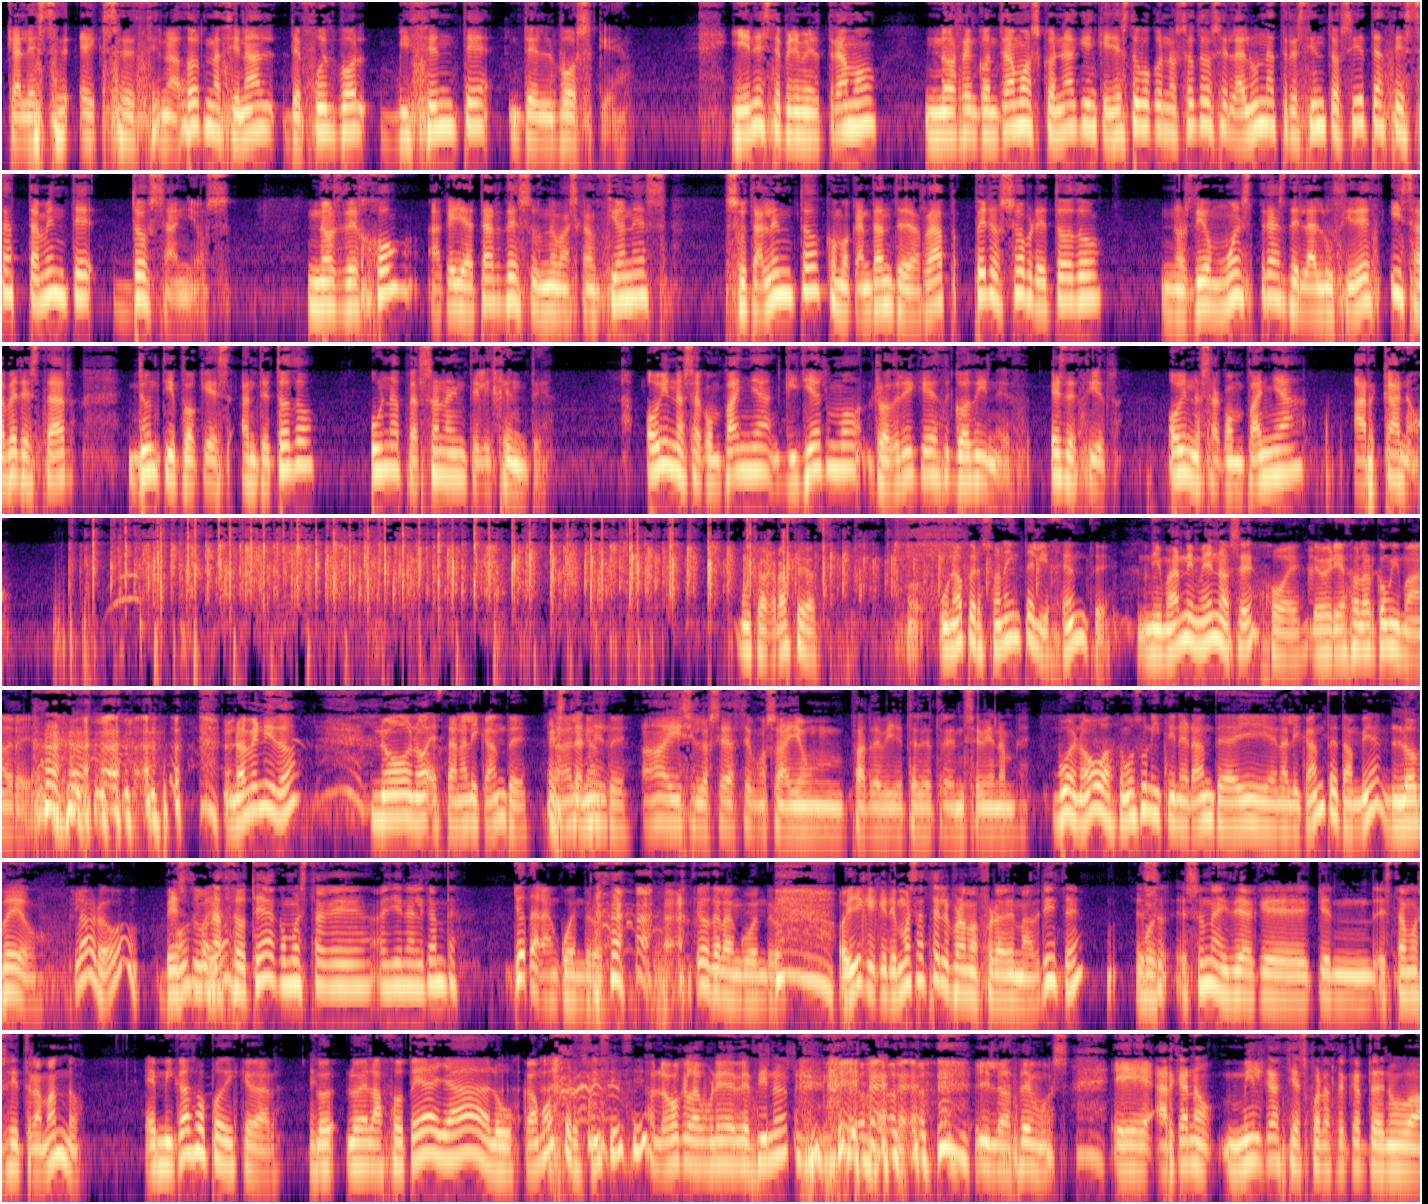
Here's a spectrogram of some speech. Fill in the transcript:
que al ex seleccionador nacional de fútbol Vicente del Bosque. Y en este primer tramo nos reencontramos con alguien que ya estuvo con nosotros en la Luna 307 hace exactamente dos años. Nos dejó aquella tarde sus nuevas canciones, su talento como cantante de rap, pero sobre todo nos dio muestras de la lucidez y saber estar de un tipo que es, ante todo, una persona inteligente. Hoy nos acompaña Guillermo Rodríguez Godínez, es decir, hoy nos acompaña Arcano. Muchas gracias. Una persona inteligente. Ni más ni menos, ¿eh? Joder, deberías hablar con mi madre. ¿eh? ¿No ha venido? No, no, está en Alicante. Está, en Alicante. Ay, si lo sé, hacemos ahí un par de billetes de tren, se bien, hombre. Bueno, o hacemos un itinerante ahí en Alicante también. Lo veo. Claro. ¿Ves tú una azotea cómo está allí en Alicante? Yo te la encuentro. Yo te la encuentro. Oye, que queremos hacer el programa fuera de Madrid, ¿eh? Es, pues es una idea que, que estamos ahí tramando. En mi caso os podéis quedar. Lo, de la azotea ya lo buscamos, pero sí, sí, sí. Hablamos con la comunidad de vecinos y lo hacemos. Eh, Arcano, mil gracias por acercarte de nuevo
